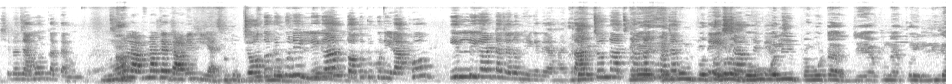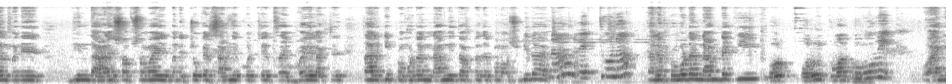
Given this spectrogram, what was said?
সেটা যেমনকার তেমন মূল আপনাদের দাবি কি আছে? যতটুকুনি লিগাল ততটুকুনি রাখো। ইললিগালটা যেন ভেঙে দেওয়া হয়। তার জন্য আজকে মানে আমরা দু হাজার এরকম কত তেইশ বড় সাল থেকে বহুবলী প্রমোটার যে ইলিগাল মানে দিন দাহাড়ে সব সময় মানে চোখের সামনে করছে ভয় লাগছে। তার কি প্রমোটার নাম নিতে আপনাদের কোনো অসুবিধা আছে? না একটু না। তাহলে প্রমোটার নামটা কি? অরুণ কুমার ভৌমিক। ও আগে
